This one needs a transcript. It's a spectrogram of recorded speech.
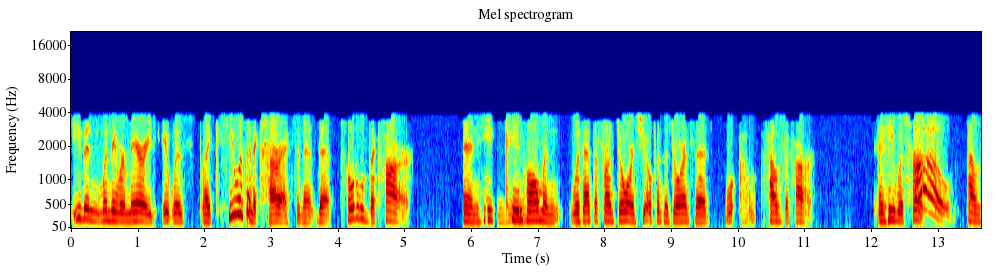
Even when they were married, it was like he was in a car accident that totaled the car, and he Mhm. came home and was at the front door, and she opened the door and said, well, how- "How's the car?" And he was hurt. oh. How's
